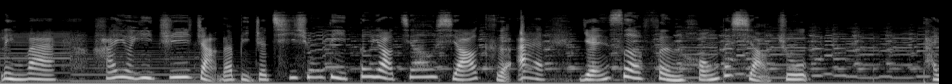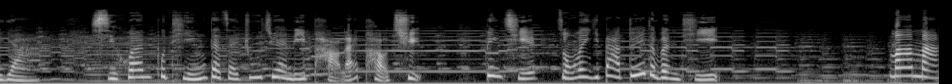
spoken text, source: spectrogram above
另外，还有一只长得比这七兄弟都要娇小可爱、颜色粉红的小猪。它呀，喜欢不停地在猪圈里跑来跑去，并且总问一大堆的问题。妈妈，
